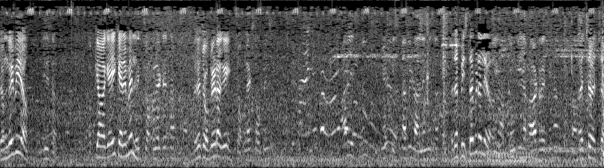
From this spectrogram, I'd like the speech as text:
जम गई भैया? जी सर। अब क्या आ गया? ये कैरेमल एक चॉकलेट है सर। अच्छा चॉकलेट आ गई। चॉकलेट टॉपिंग इसमें पिस्ता भी डालेंगे सर। अच्छा पिस्ता भी डालेगा? क्योंकि हार्ड रहती है ना। अच्छा अच्छा।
